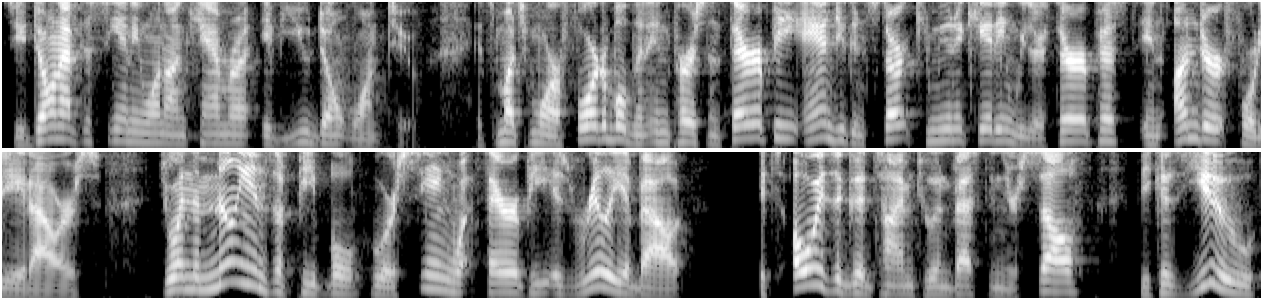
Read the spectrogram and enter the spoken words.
so you don't have to see anyone on camera if you don't want to. It's much more affordable than in person therapy, and you can start communicating with your therapist in under 48 hours. Join the millions of people who are seeing what therapy is really about. It's always a good time to invest in yourself because you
